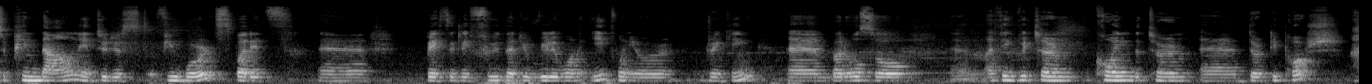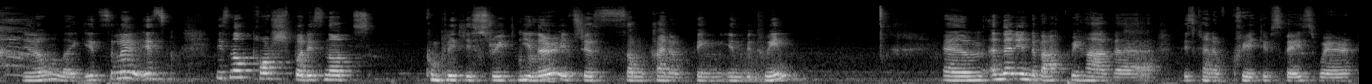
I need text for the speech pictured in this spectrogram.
to pin down into just a few words, but it's uh, basically food that you really want to eat when you're drinking, and but also um, I think we term coined the term uh, "dirty posh." You know, like it's a little, it's it's not posh, but it's not completely street mm-hmm. either. It's just some kind of thing in between. Um, and then in the back we have uh, this kind of creative space where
